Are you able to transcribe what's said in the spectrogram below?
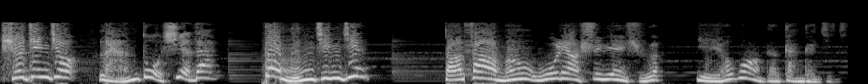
学经教懒惰懈怠，不能精进，把法门无量誓愿学也忘得干干净净。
